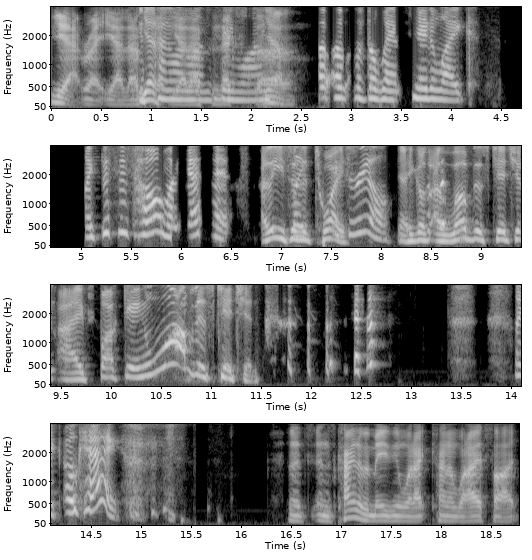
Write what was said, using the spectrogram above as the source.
yeah right yeah that's Yes. Kinda yeah that's the the next line. uh, Yeah. of, of, of the lampshade? of Like, like this is home. I get this. I think he says Like, it twice. It's real. Yeah, he goes, I love this kitchen. I fucking love this kitchen. Like, okay. and it's and it's kind of amazing what I kind of what I thought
